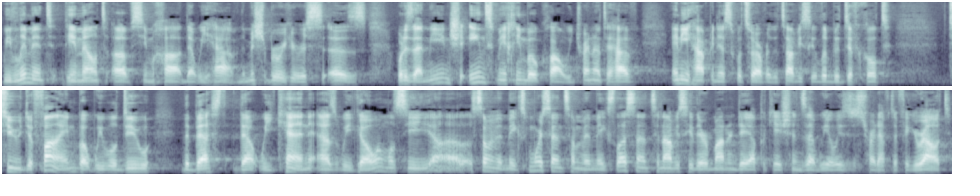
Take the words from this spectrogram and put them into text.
we limit the amount of simcha that we have. The Mishnah here says, what does that mean? We try not to have any happiness whatsoever. That's obviously a little bit difficult to define, but we will do the best that we can as we go, and we'll see uh, some of it makes more sense, some of it makes less sense, and obviously there are modern day applications that we always just try to have to figure out:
